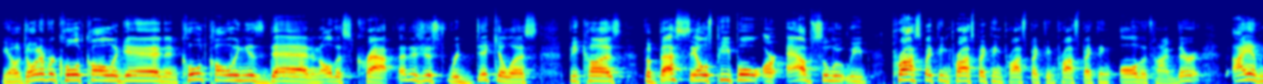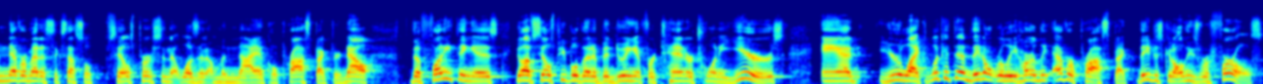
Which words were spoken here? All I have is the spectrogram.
you know, don't ever cold call again, and cold calling is dead, and all this crap. That is just ridiculous because the best salespeople are absolutely prospecting, prospecting, prospecting, prospecting all the time. There, I have never met a successful salesperson that wasn't a maniacal prospector. Now, the funny thing is, you'll have salespeople that have been doing it for 10 or 20 years, and you're like, look at them, they don't really hardly ever prospect. They just get all these referrals.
